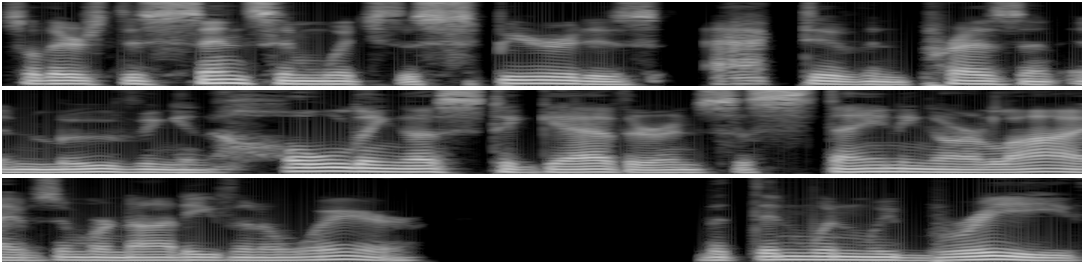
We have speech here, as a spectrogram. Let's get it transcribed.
So there's this sense in which the spirit is active and present and moving and holding us together and sustaining our lives and we're not even aware. But then when we breathe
